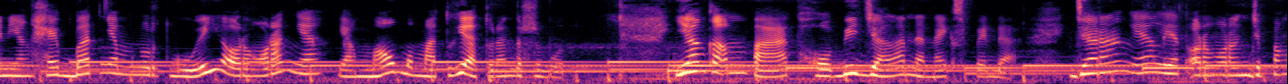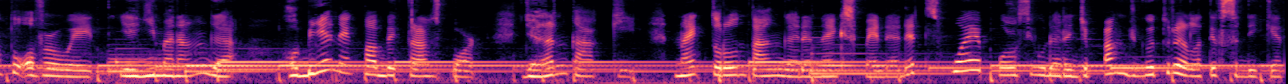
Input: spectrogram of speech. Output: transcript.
Dan yang hebatnya menurut gue ya orang-orangnya yang mau mematuhi aturan tersebut. Yang keempat, hobi jalan dan naik sepeda. Jarang ya lihat orang-orang Jepang tuh overweight. Ya gimana enggak? Hobinya naik public transport, jalan kaki, naik turun tangga dan naik sepeda. That's why polusi udara Jepang juga tuh relatif sedikit.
